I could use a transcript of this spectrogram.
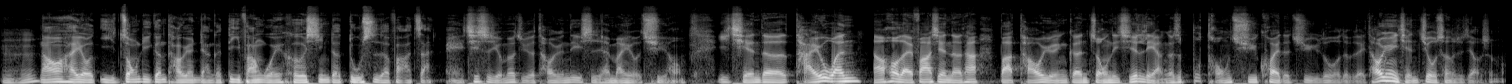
嗯哼，然后还有以中立跟桃园两个地方为核心的都市的发展。哎、其实有没有觉得桃园历史还蛮有趣哈？以前的台湾，然后后来发现呢，他把桃园跟中立其实两个是不同区块的聚落，对不对？桃园以前旧称是叫什么？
